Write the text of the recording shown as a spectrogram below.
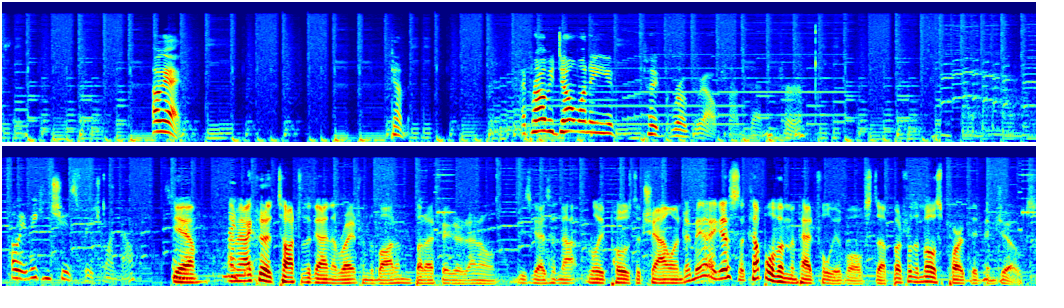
use them. Okay. Come. I probably don't want to put Grogu out front then for. Oh wait, we can choose for each one though. So Yeah, I mean, I could have talked to the guy on the right from the bottom, but I figured I don't. These guys have not really posed a challenge. I mean, I guess a couple of them have had fully evolved stuff, but for the most part, they've been jokes.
